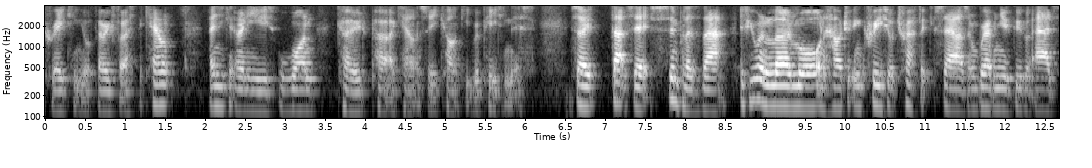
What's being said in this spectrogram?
creating your very first account and you can only use one code per account so you can't keep repeating this. So that's it, simple as that. If you want to learn more on how to increase your traffic, sales and revenue Google Ads,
